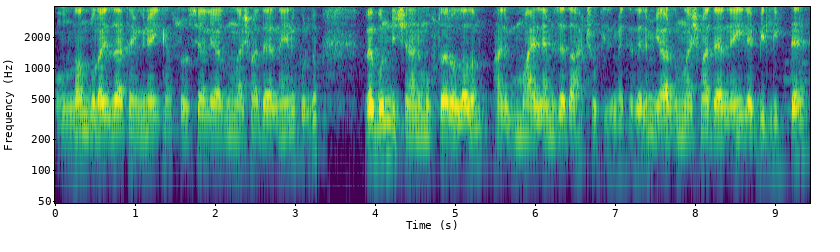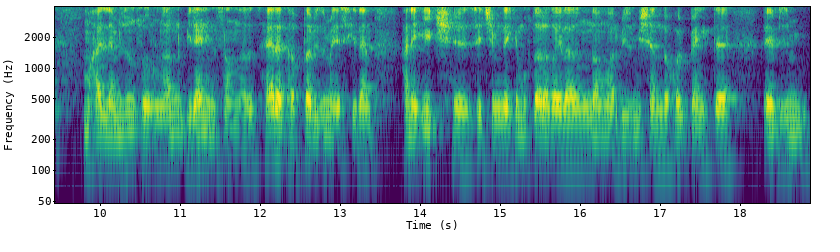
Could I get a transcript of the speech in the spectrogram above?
Ondan dolayı zaten Güneykent Sosyal Yardımlaşma Derneği'ni kurduk. Ve bunun için hani muhtar olalım, hani bu mahallemize daha çok hizmet edelim. Yardımlaşma Derneği ile birlikte mahallemizin sorunlarını bilen insanlarız. Her etapta bizim eskiden hani ilk e, seçimdeki muhtar adaylarından var. Biz Mişen'de, Holbank'te, e, bizim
